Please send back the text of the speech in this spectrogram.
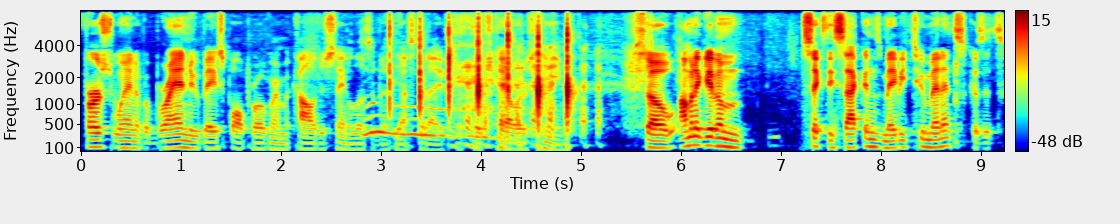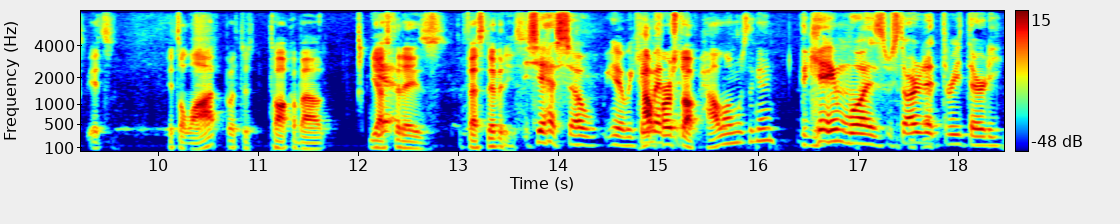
first win of a brand new baseball program at College of St. Elizabeth yesterday for Coach Taylor's team. So I'm going to give him 60 seconds, maybe two minutes, because it's it's it's a lot, but to talk about Yeah. yesterday's festivities. Yeah, so you know we came How, at first off, how long was the game? the game was we started at 3:30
